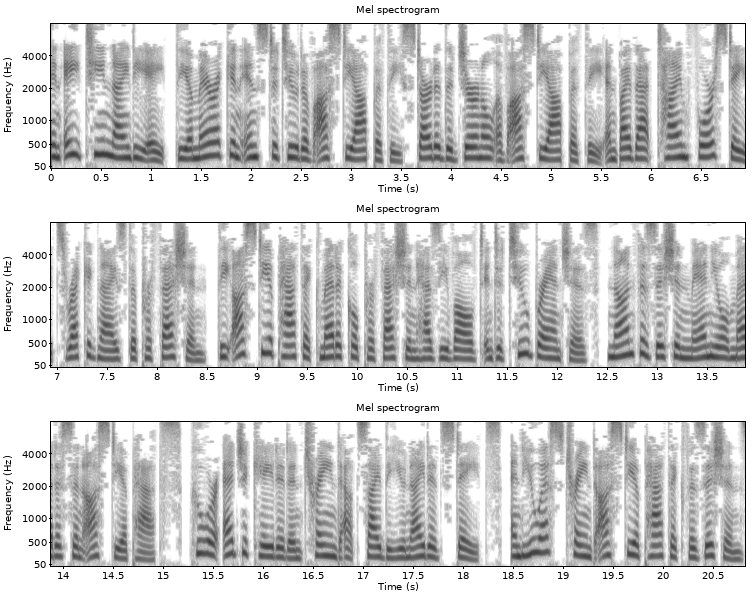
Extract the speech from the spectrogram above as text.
In 1898 the American Institute of Osteopathy started the Journal of Osteopathy and by that time four states recognized the profession. The osteopathic medical profession has evolved into two branches, non-physician manual medicine osteopaths, who were educated and trained outside the United States, and U.S.-trained osteopathic physicians,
